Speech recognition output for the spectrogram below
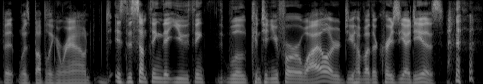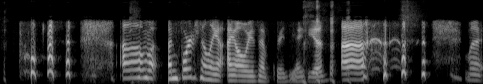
that was bubbling around. Is this something that you think will continue for a while, or do you have other crazy ideas? um, unfortunately, I always have crazy ideas. uh, my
